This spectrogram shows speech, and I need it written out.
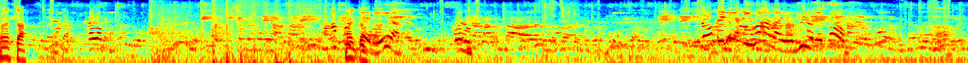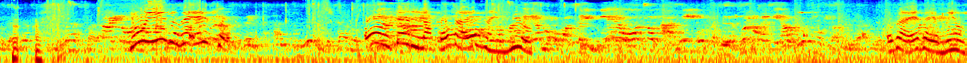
¿Dónde está? Muerto. Bueno. No quería ni bala, Dios mío, de todo. Yo hice eso. Oh, esa es la cosa Dios mío. Cosa esa, Dios mío.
